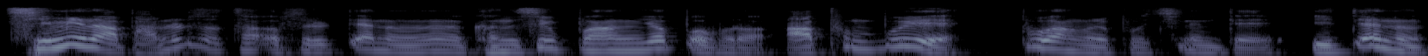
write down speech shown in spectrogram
침이나 바늘조차 없을 때는 건식 부항 요법으로 아픈 부위에 부항을 붙이는데 이때는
